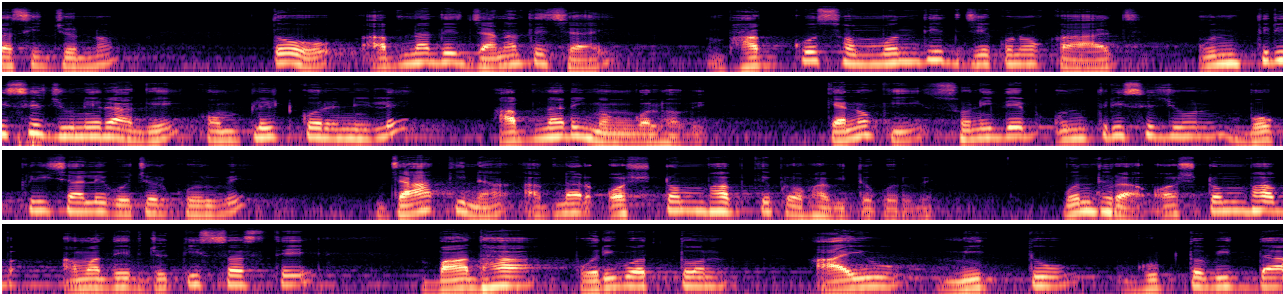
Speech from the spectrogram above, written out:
রাশির জন্য। তো আপনাদের জানাতে চাই ভাগ্য সম্বন্ধিত যে কোনো কাজ উনত্রিশে জুনের আগে কমপ্লিট করে নিলে আপনারই মঙ্গল হবে। কেন কি শনিদেব উনত্রিশে জুন বক্রি চালে গোচর করবে, যা কিনা আপনার অষ্টম ভাবকে প্রভাবিত করবে। বন্ধুরা, অষ্টম ভাব আমাদের জ্যোতিষশাস্ত্রে বাধা, পরিবর্তন, আয়ু, মৃত্যু, গুপ্তবিদ্যা,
